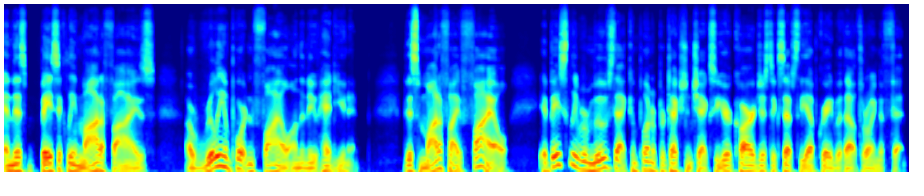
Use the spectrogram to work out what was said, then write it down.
And this basically modifies a really important file on the new head unit. This modified file, it basically removes that component protection check so your car just accepts the upgrade without throwing a fit.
